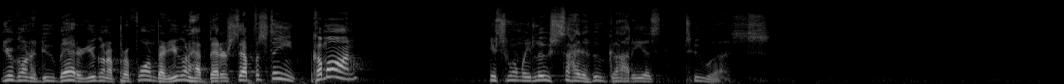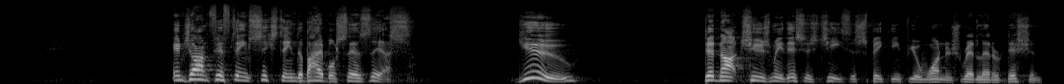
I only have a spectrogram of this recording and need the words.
You're going to do better. You're going to perform better. You're going to have better self esteem. Come on. It's when we lose sight of who God is to us. In John 15, 16, the Bible says this You did not choose me. This is Jesus speaking, if you're wondering, red letter edition.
